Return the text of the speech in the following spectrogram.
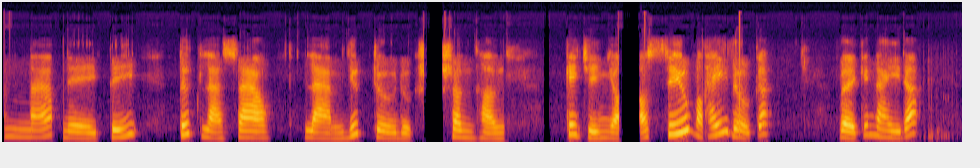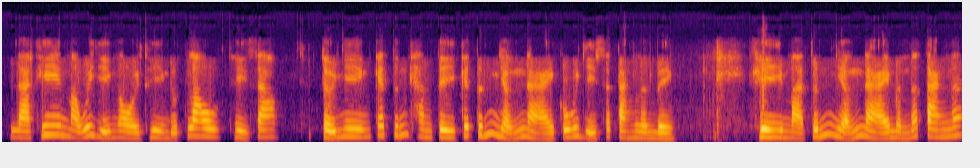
samapane tí tức là sao? Làm dứt trừ được sân hận. Cái chuyện nhỏ xíu mà thấy được á về cái này đó, là khi mà quý vị ngồi thiền được lâu thì sao? Tự nhiên cái tính khanh ti, cái tính nhẫn nại của quý vị sẽ tăng lên liền. Khi mà tính nhẫn nại mình nó tăng á,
